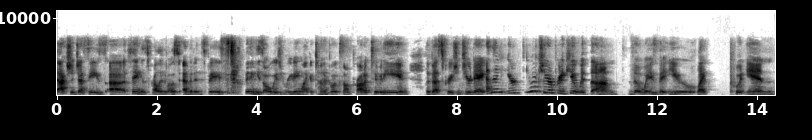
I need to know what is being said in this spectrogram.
actually, Jesse's uh, thing is probably the most evidence based thing. He's always reading like a ton of books on productivity and the best creation to your day. And then you're you actually are pretty cute with um, the ways that you like put in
